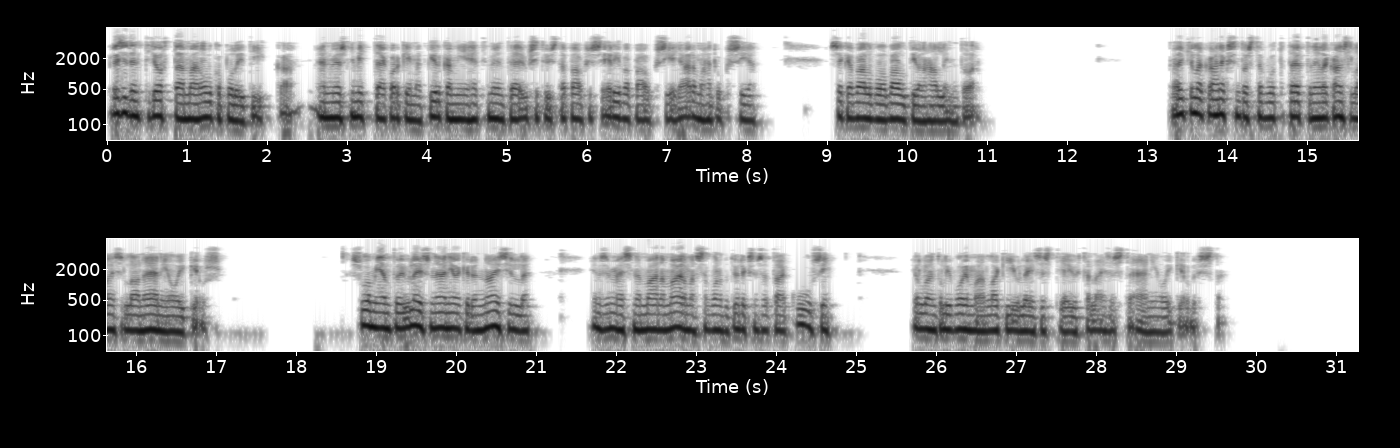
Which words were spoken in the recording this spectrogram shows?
Presidentti johtaa maan ulkopolitiikkaa. Hän myös nimittää korkeimmat virkamiehet, myöntää yksityistapauksissa erivapauksia ja armahduksia sekä valvoo valtion hallintoa. Kaikilla 18 vuotta täyttäneillä kansalaisilla on äänioikeus. Suomi antoi yleisön äänioikeuden naisille ensimmäisenä maana maailmassa vuonna 1906, jolloin tuli voimaan laki yleisestä ja yhtäläisestä äänioikeudesta.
